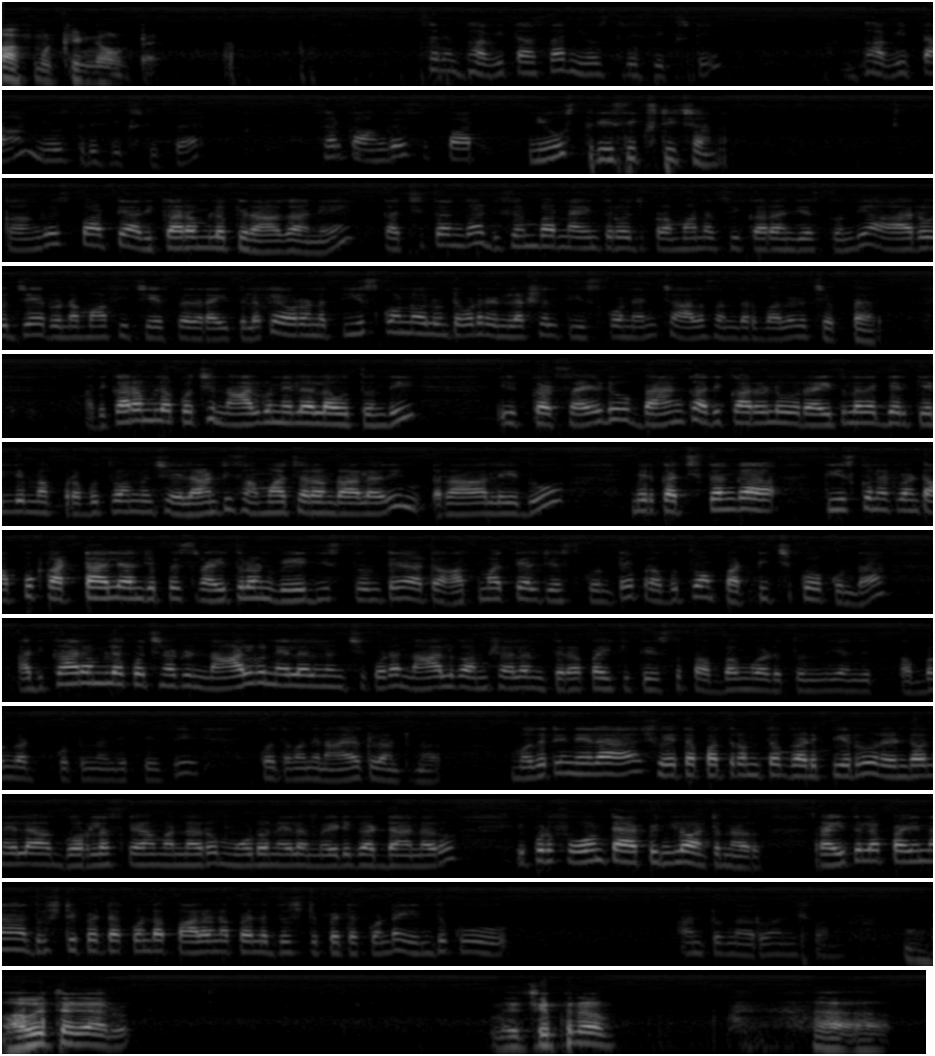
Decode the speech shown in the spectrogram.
మాకు ముఖ్యంగా ఉంటాయి. Sir Bhavitha sir news three sixty. Bhavitha news three sixty sir. Sir Congress party news three sixty channel. Congress party అధికారంలోకి రాగానే ఖచ్చితంగా December ninth రోజు ప్రమాణ స్వీకారం చేస్తుంది. ఆ రోజే రుణమాఫీ చేస్తుంది రైతులకు. ఎవరైనా తీసుకున్న వాళ్ళు ఉంటే కూడా రెండు లక్షలు తీసుకోండి అని చాలా సందర్భాలలో చెప్పారు. అధికారంలోకి వచ్చి నాలుగు నెలలు అవుతుంది. ఇక్కడ సైడ్ బ్యాంక్ అధికారులు రైతుల దగ్గరికి వెళ్ళి మాకు ప్రభుత్వం నుంచి ఎలాంటి సమాచారం రాలేదు రాలేదు. మీరు ఖచ్చితంగా తీసుకున్నటువంటి అప్పు కట్టాలి అని చెప్పేసి రైతులను వేధిస్తుంటే అటు ఆత్మహత్యలు చేసుకుంటే ప్రభుత్వం పట్టించుకోకుండా అధికారంలోకి వచ్చినటువంటి నాలుగు నెలల నుంచి కూడా నాలుగు అంశాలను తెరపైకి తీస్తూ పబ్బం పడుతుంది అని చెప్పి పబ్బం కట్టుకుంటుంది అని చెప్పేసి కొంతమంది నాయకులు అంటున్నారు. మొదటి నెల శ్వేతపత్రంతో గడిపిర్రు రెండో నెల గొర్రెల స్కామ్ అన్నారు మూడో నెల మేడిగడ్డ అన్నారు. ఇప్పుడు ఫోన్ ట్యాపింగ్లో అంటున్నారు. రైతులపైన దృష్టి పెట్టకుండా పాలన పైన దృష్టి పెట్టకుండా ఎందుకు అంటున్నారు అని భవిత గారు మీరు చెప్పిన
